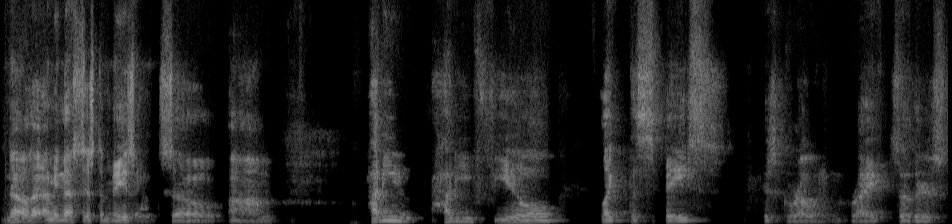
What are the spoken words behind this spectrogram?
No, that, I mean that's just amazing. So, um, how do you how do you feel like the space is growing right so there's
